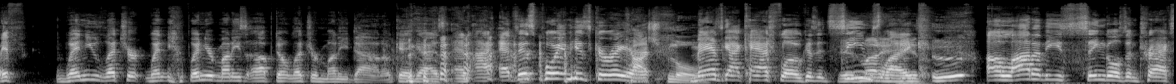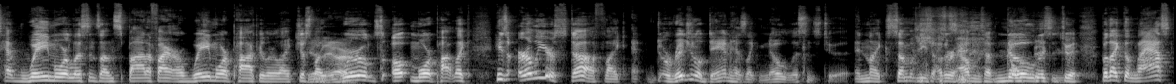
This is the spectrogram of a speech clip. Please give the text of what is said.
if when you let your when when your money's up, don't let your money down, okay, guys. And I, at this point in his career, Cash flow. man's got cash flow because it His seems like is, uh, a lot of these singles and tracks have way more listens on Spotify, are way more popular, like just Yeah, like worlds up more pop. Like his earlier stuff, like original Dan has like no listens to it, and like some of these other albums have no listens to it. But like the last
